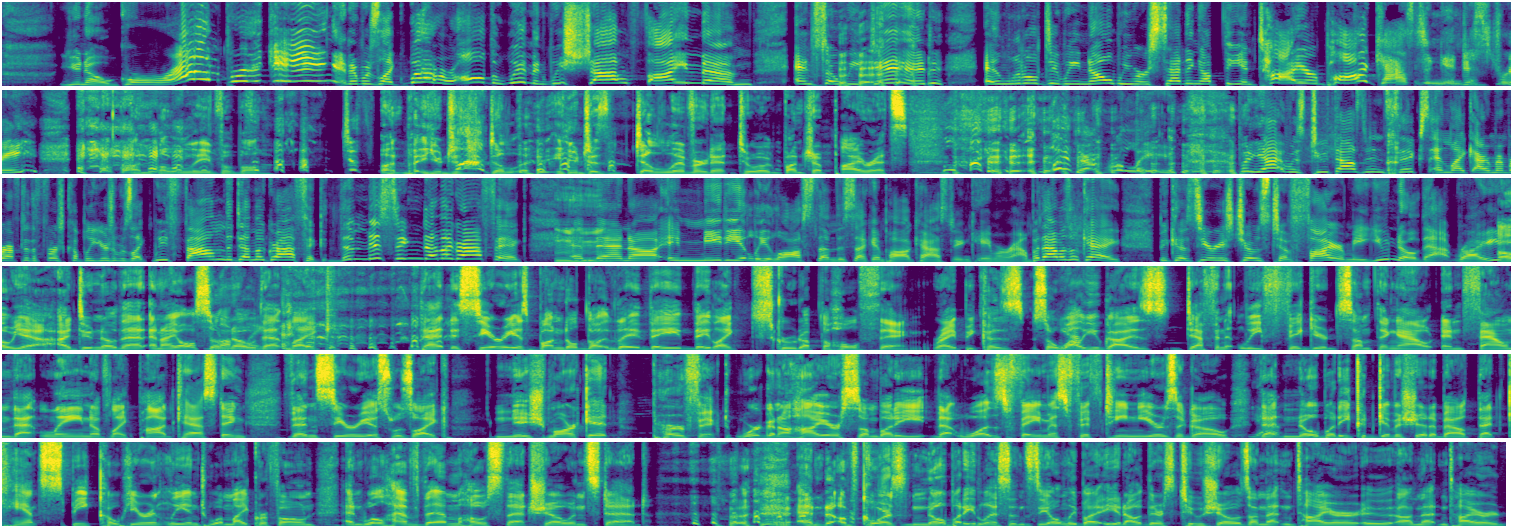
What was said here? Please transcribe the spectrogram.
you know, groundbreaking. And it was like, where are all the women? We shall find them. And so we did. and little did we know, we were setting up the entire podcasting industry. Unbelievable. Just But you just del- you just delivered it to a bunch of pirates. literally. but yeah, it was 2006, and like I remember after the first couple of years, it was like we found the demographic, the missing demographic, Mm-hmm. and then uh, immediately lost them the second podcasting came around. But that was okay because Sirius chose to fire me. You know that, right? Oh yeah, I do know that, and I also know that like that Sirius bundled. the- They they they like screwed up the whole thing, right? Because so while you guys definitely figured something out and found that lane of like podcasting, then Sirius was like niche market. Perfect. We're going to hire somebody that was famous 15 years ago that nobody could give a shit about, that can't speak coherently into a microphone, and we'll have them host that show instead. and of course nobody listens the only but you know there's two shows on that entire uh, on that entire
